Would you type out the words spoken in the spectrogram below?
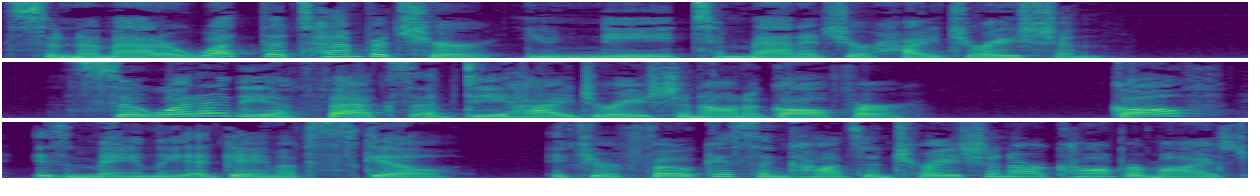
So no matter what the temperature, you need to manage your hydration. So what are the effects of dehydration on a golfer? Golf is mainly a game of skill. If your focus and concentration are compromised,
